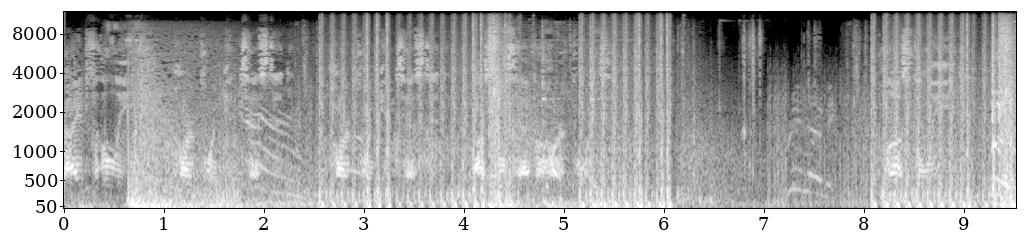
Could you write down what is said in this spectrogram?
tied for the lead. Hardpoint contested. Hardpoint contested. Hostiles have a hardpoint. Reloading. Lost the lead. Boom!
